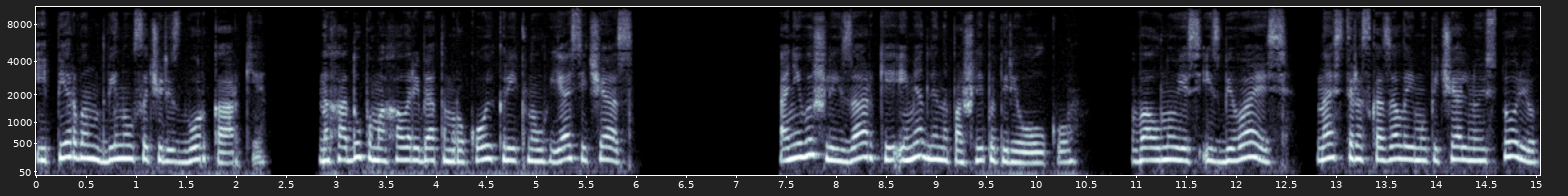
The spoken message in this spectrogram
и первым двинулся через двор к арке. На ходу помахал ребятам рукой, крикнул «Я сейчас!». Они вышли из арки и медленно пошли по переулку. Волнуясь и сбиваясь, Настя рассказала ему печальную историю,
